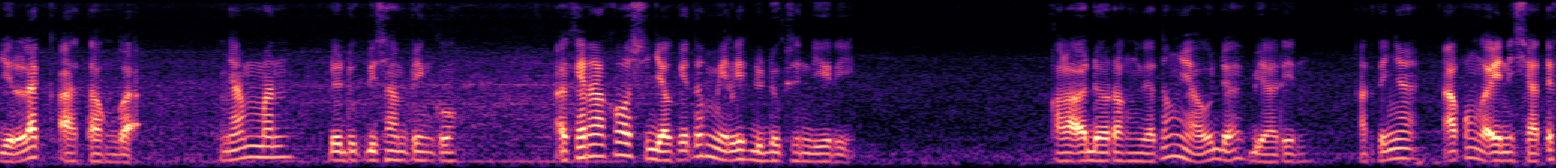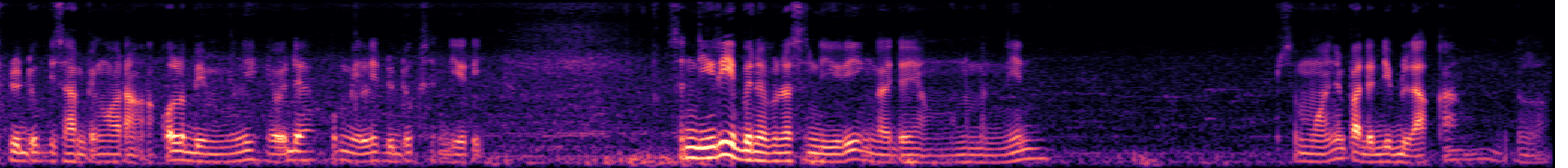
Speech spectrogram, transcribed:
jelek atau nggak nyaman duduk di sampingku. Akhirnya aku sejak itu milih duduk sendiri. Kalau ada orang datang ya udah biarin. Artinya aku nggak inisiatif duduk di samping orang. Aku lebih milih ya udah aku milih duduk sendiri. Sendiri bener-bener sendiri nggak ada yang nemenin. Semuanya pada di belakang gitu loh.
